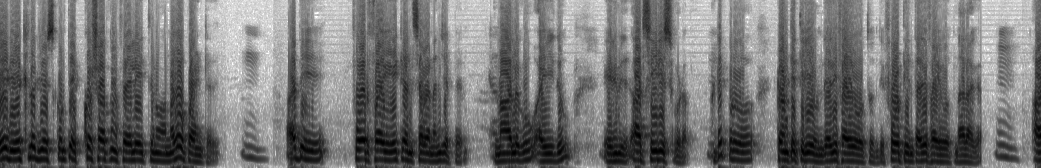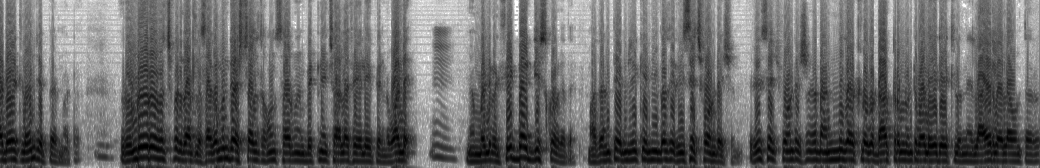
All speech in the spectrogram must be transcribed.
ఏ డేట్లో చేసుకుంటే ఎక్కువ శాతం ఫెయిల్ అవుతున్నాం అన్నది ఒక పాయింట్ అది. అది four five eight and seven అని చెప్పాను నాలుగు ఐదు ఎనిమిది ఆ సిరీస్ కూడా. అంటే ఇప్పుడు ట్వంటీ త్రీ ఉంది అది ఫైవ్ అవుతుంది ఫోర్టీన్త్ అది ఫైవ్ అవుతుంది అలాగా. ఆ డేట్లో అని చెప్పాను అనమాట రెండో రోజు వచ్చిపోయి దాంట్లో సగం మంది ఎస్టాల్సి అవును సార్ మేము పెట్టినవి చాలా ఫెయిల్ అయిపోయింది వాళ్ళే. మ్మ్. మళ్ళీ మళ్ళీ ఫీడ్బ్యాక్ తీసుకోరు కదా. మాదంటే MGK university research foundation research foundation కానీ అన్ని దాంట్లో ఒక డాక్టర్లు ఉంటే వాళ్ళు ఏ డేట్లు ఉన్నాయి లాయర్లు ఎలా ఉంటారు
